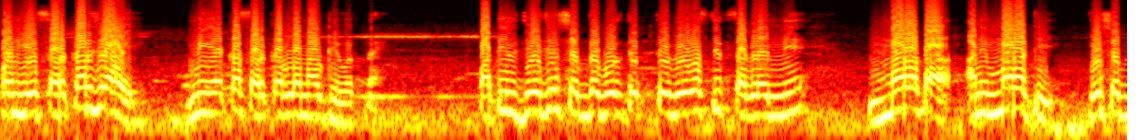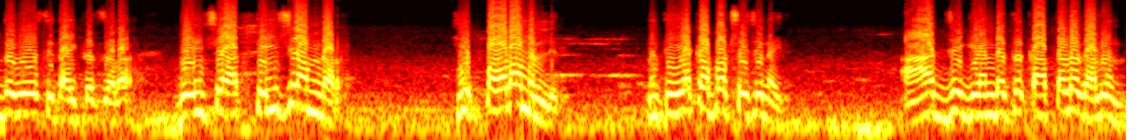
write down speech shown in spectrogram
पण हे सरकार जे आहे मी एका सरकारला नाव ठेवत नाही. पाटील जे जे शब्द बोलते ते व्यवस्थित सगळ्यांनी मराठा आणि मराठी हे शब्द व्यवस्थित ऐकत चला. दोनशे अठ्ठ्याऐंशी आमदार हे पाडा म्हणले ते एका पक्षाचे नाहीत. आज जे गेंड्याचं कातडं घालून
